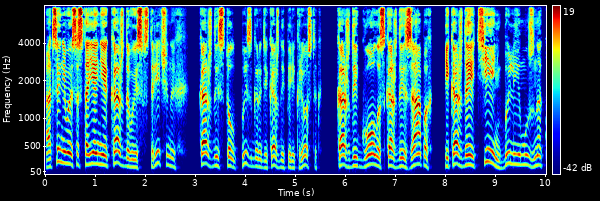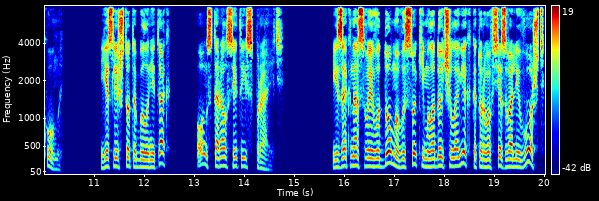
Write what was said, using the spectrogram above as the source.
оценивая состояние каждого из встреченных, каждый столб изгороди, каждый перекресток, каждый голос, каждый запах и каждая тень были ему знакомы. Если что-то было не так, он старался это исправить. Из окна своего дома высокий молодой человек, которого все звали Вождь,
